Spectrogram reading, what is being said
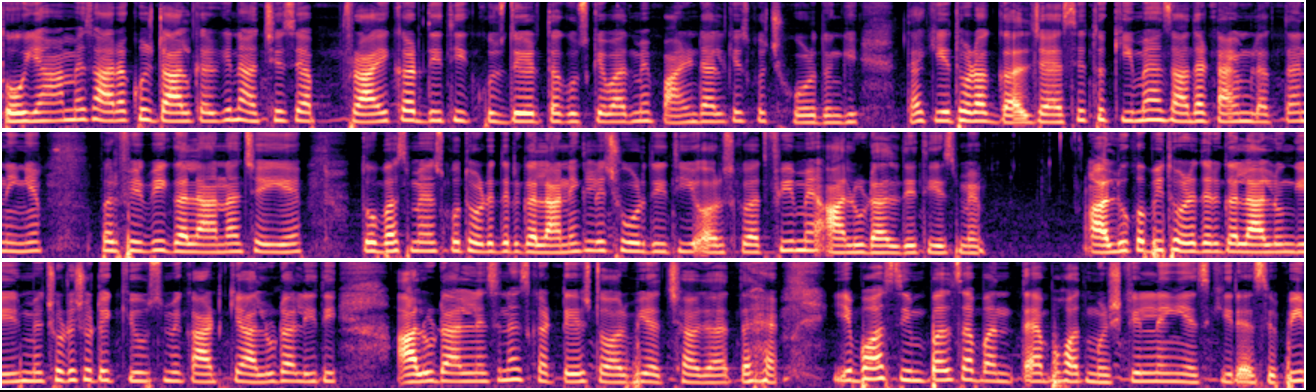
तो यहाँ मैं सारा कुछ डाल करके ना अच्छे से आप फ्राई कर दी थी कुछ देर तक, उसके बाद मैं पानी डाल के इसको छोड़ दूँगी, ताकि ये थोड़ा गल जाए। ऐसे तो कीमा ज़्यादा टाइम लगता नहीं है, पर फिर भी गलाना चाहिए। तो बस मैं उसको थोड़ी देर गलाने के लिए छोड़ दी थी और उसके बाद फिर मैं आलू डाल दी थी इसमें। आलू को भी थोड़ी देर गला लूँगी। मैं छोटे छोटे क्यूब्स में काट के आलू डाली थी। आलू डालने से ना इसका टेस्ट और भी अच्छा हो जाता है। ये बहुत सिंपल सा बनता है, बहुत मुश्किल नहीं है इसकी रेसिपी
